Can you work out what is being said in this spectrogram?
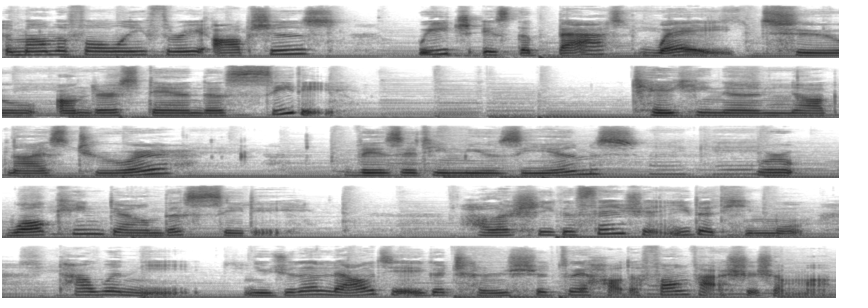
？Among the following three options. Which is the best way to understand the city? Taking an organized tour, visiting museums, or walking down the city? 好了，是一个三选一的题目。他问你，你觉得了解一个城市最好的方法是什么？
